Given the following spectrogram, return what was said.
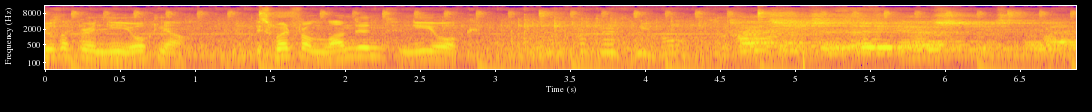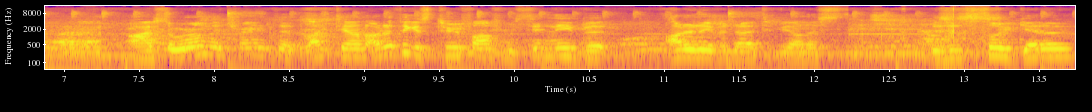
Feels like we're in New York now. This went from London to New York. Alright, so we're on the train to Blacktown. I don't think it's too far from Sydney, but I don't even know to be honest. This is so ghetto,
